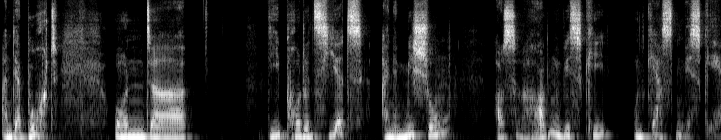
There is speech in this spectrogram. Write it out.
an der Bucht. Und äh, die produziert eine Mischung aus Roggenwhisky und Gerstenwhisky.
